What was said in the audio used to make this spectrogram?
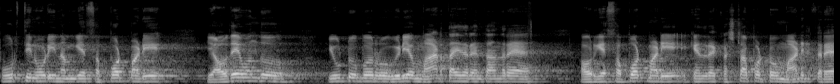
ಪೂರ್ತಿ ನೋಡಿ ನಮಗೆ ಸಪೋರ್ಟ್ ಮಾಡಿ. ಯಾವುದೇ ಒಂದು ಯೂಟ್ಯೂಬರು ವಿಡಿಯೋ ಮಾಡ್ತಾ ಇದ್ದಾರೆ ಅಂತ ಅಂದರೆ ಅವ್ರಿಗೆ ಸಪೋರ್ಟ್ ಮಾಡಿ. ಏಕೆಂದರೆ ಕಷ್ಟಪಟ್ಟು ಮಾಡಿರ್ತಾರೆ.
